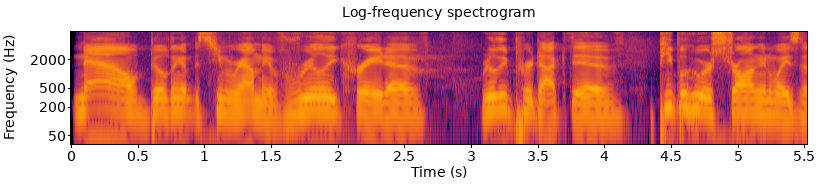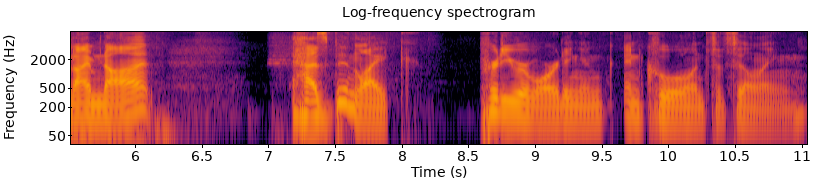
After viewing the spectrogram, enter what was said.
now building up this team around me of really creative, really productive people who are strong in ways that I'm not has been like pretty rewarding and, and cool and fulfilling.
